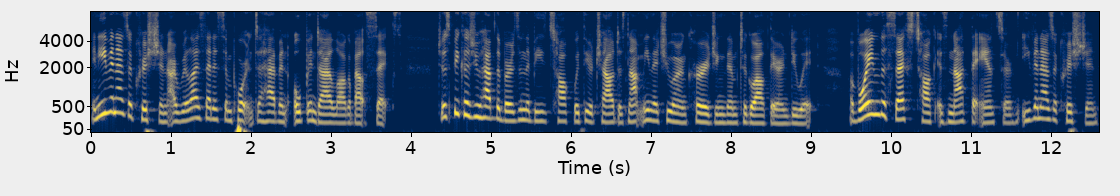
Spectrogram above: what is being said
And even as a Christian, I realize that it's important to have an open dialogue about sex. Just because you have the birds and the bees talk with your child does not mean that you are encouraging them to go out there and do it. Avoiding the sex talk is not the answer, even as a Christian.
